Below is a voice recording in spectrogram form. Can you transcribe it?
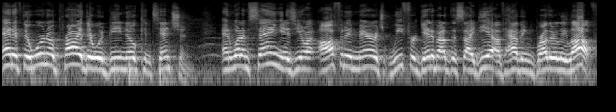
And if there were no pride, there would be no contention. And what I'm saying is, you know what, often in marriage, we forget about this idea of having brotherly love.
